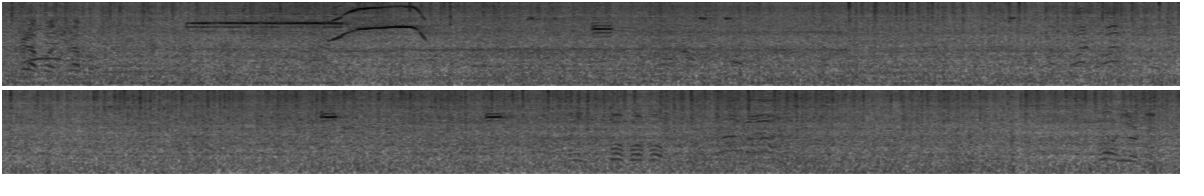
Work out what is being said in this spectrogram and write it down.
ஸ்பீடா போ ஸ்பீடா போ போ போ போ போ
